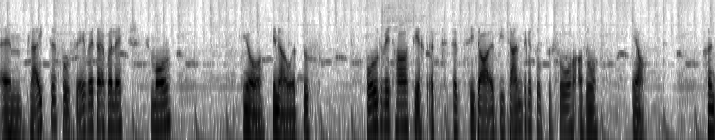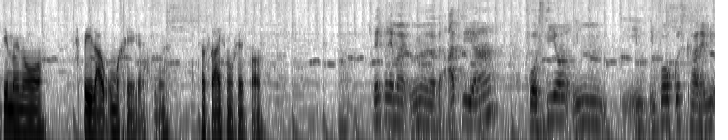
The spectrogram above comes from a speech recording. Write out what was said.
ähm, Pleite von Servet eben letztes Mal. ja, genau, ob das Folge wird haben, vielleicht ob, ob sie da etwas ändert oder so. Also, ja, könnte immer noch das Spiel auch umkehren. So. Das weiß man fest fast. Lässt man immer, immer noch den Adrian von Sion im, im, im Fokus kann, nämlich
